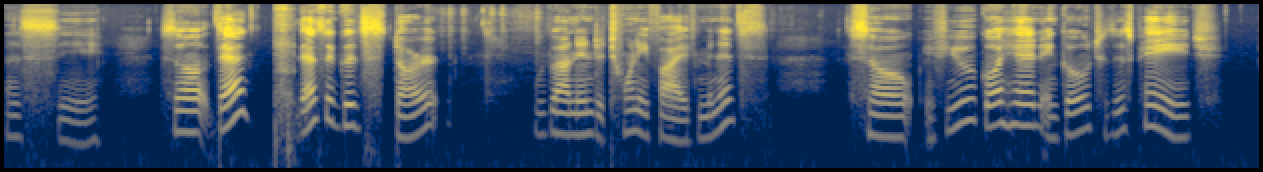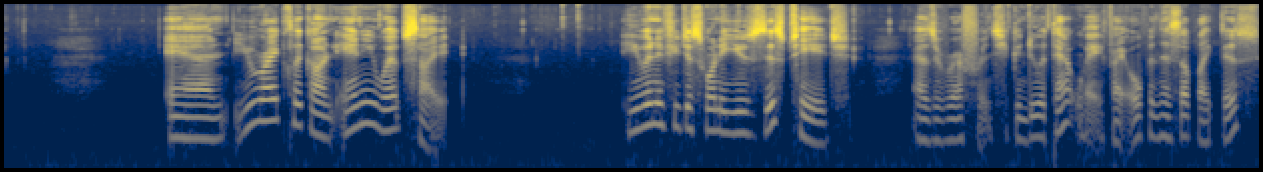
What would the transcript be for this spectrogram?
Let's see. So that that's a good start. We've gone into 25 minutes. So if you go ahead and go to this page and you right click on any website, even if you just want to use this page as a reference, you can do it that way. If I open this up like this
